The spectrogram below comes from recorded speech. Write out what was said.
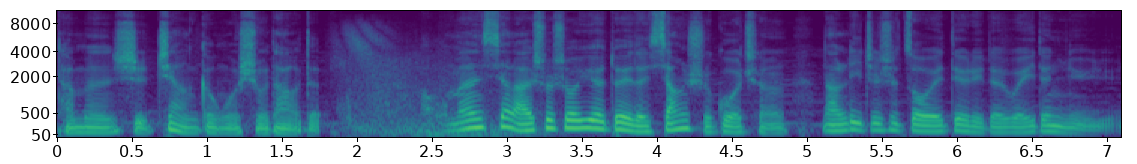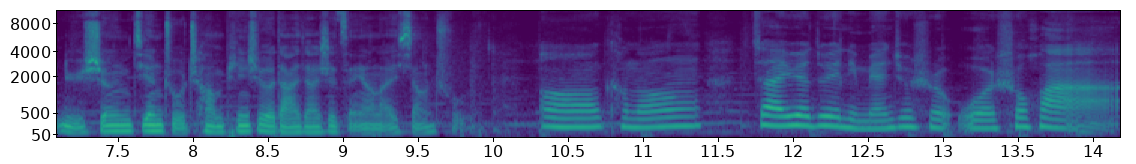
他们是这样跟我说到的。好，我们先来说说乐队的相识过程。那荔枝是作为队里的唯一的女女生兼主唱，平时和大家是怎样来相处？嗯，可能在乐队里面，就是我说话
